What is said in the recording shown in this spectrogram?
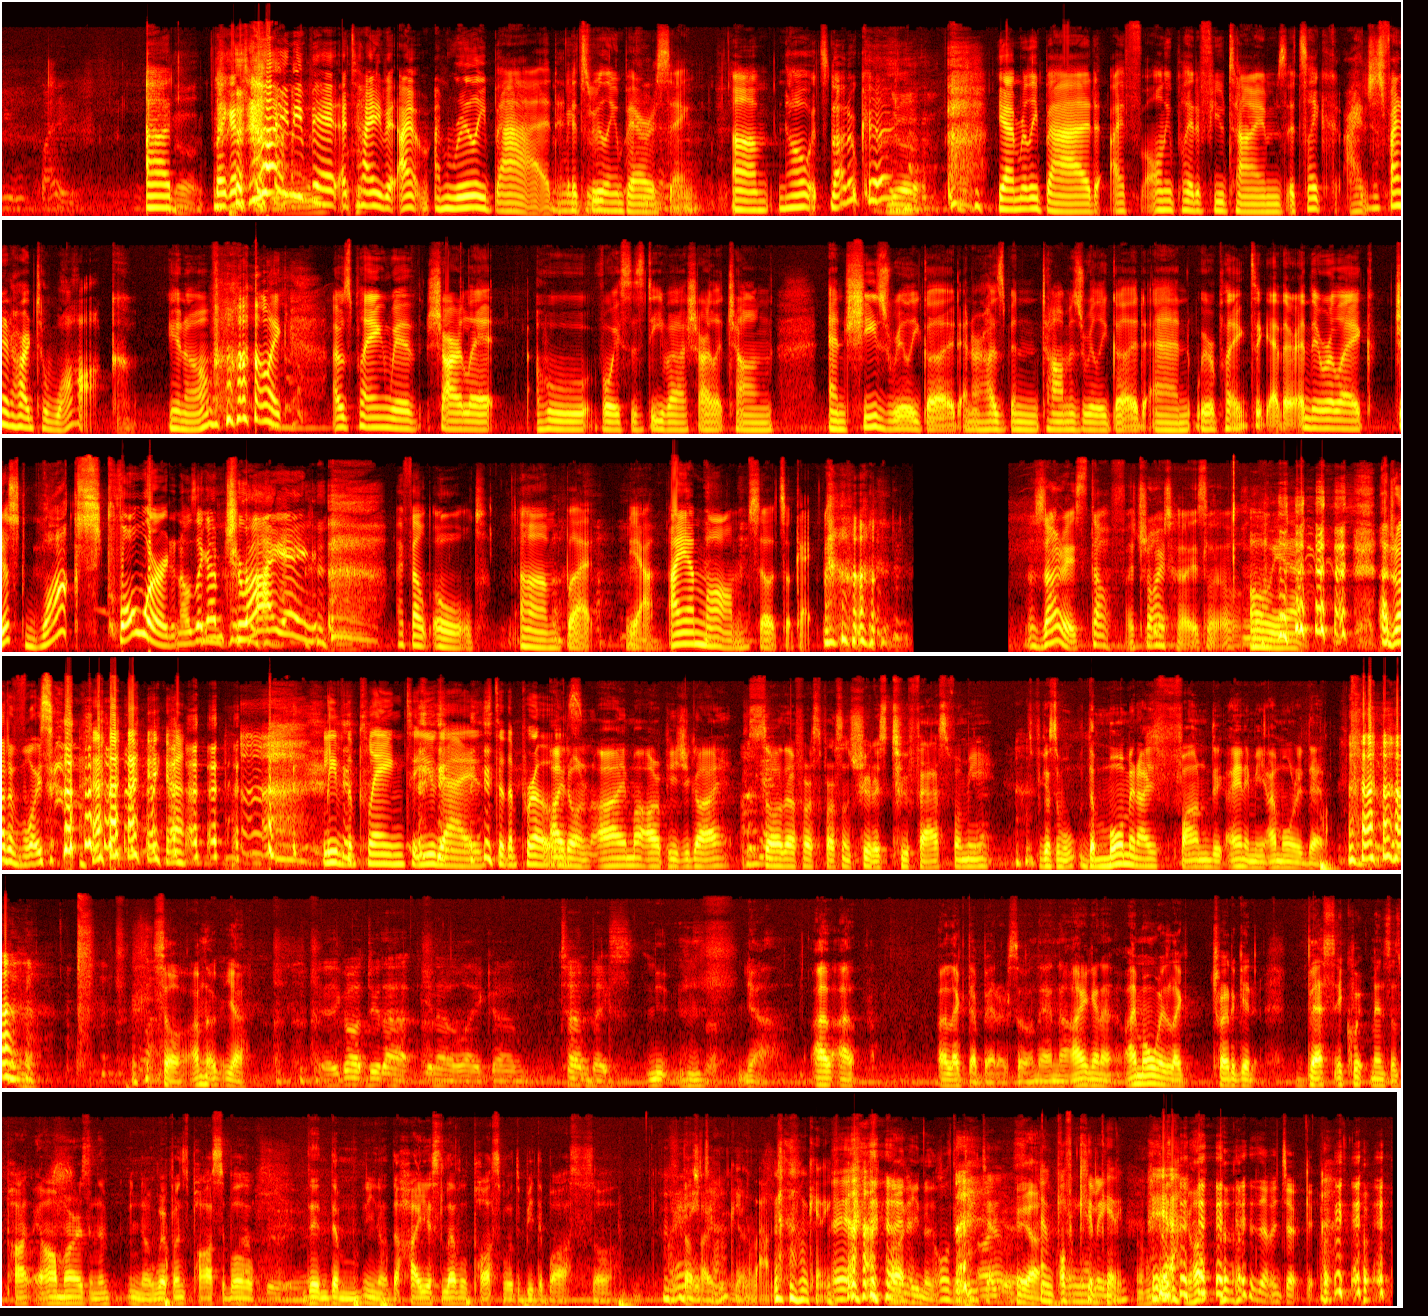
you play? Uh, like a tiny bit, a tiny bit. I'm I'm really bad. it's too. really embarrassing. Um, no, it's not okay. Yeah. Yeah, I'm really bad. I've only played a few times. It's like I just find it hard to walk, you know? like I was playing with Charlotte, who voices D.Va, Charlotte Chung, and she's really good and her husband Tom is really good and we were playing together and they were like just walk forward and I was like I'm trying. I felt old. Um, but yeah, I am mom, so it's okay. Zarya is tough. I tried her. It's like, oh. oh yeah. I'd rather voice. Leave the playing to you guys, to the pros. I don't. I'm a RPG guy, so the first person shooter is too fast for me. It's because the- the moment I found the enemy, I'm already dead. You know. So I'm not. Yeah. Yeah, you gotta do that, you know, like um, turn based. Mhm. Yeah. I, I I like that better. So then I gonna. I'm always like try to get best equipments as po- armors and then, you know weapons possible. Yeah. Then the you know the highest level possible to be the boss. So What are that's they how I do, talking yeah. about? I'm kidding. Well. All the details. Yeah. I'm Of killing. I'm kidding. Yeah. I'm joking.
